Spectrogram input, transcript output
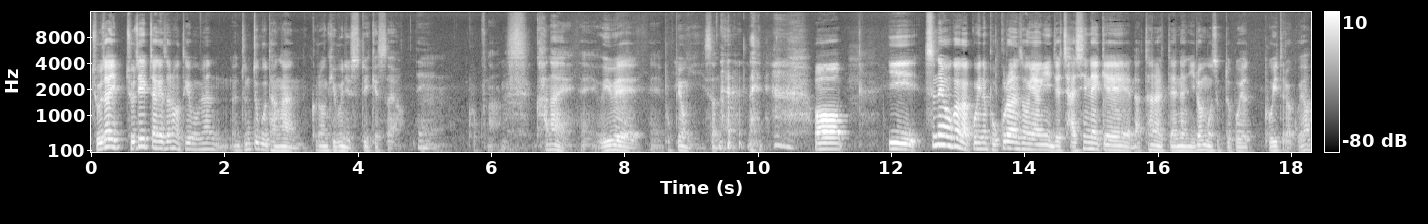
조자 입, 조제 입장에서는 어떻게 보면 눈 뜨고 당한 그런 기분일 수도 있겠어요. 네. 음, 그렇구나. 카나에 네, 의외 의 네, 복병이 있었네요. 네. 어, 이 스네오가 갖고 있는 복구라는 성향이 이제 자신에게 나타날 때는 이런 모습도 보여 보이더라고요.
